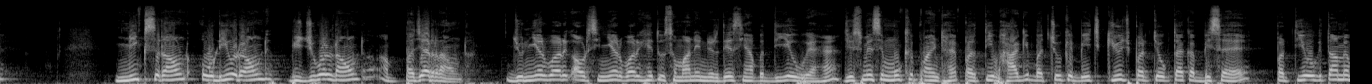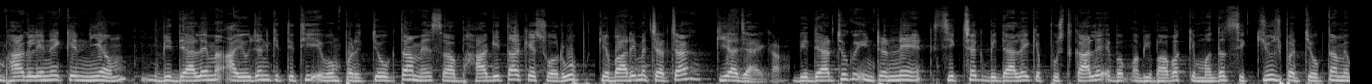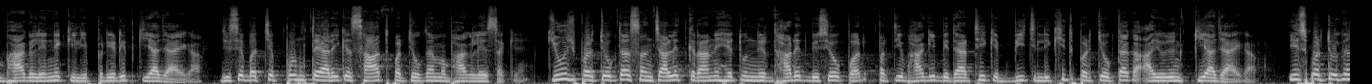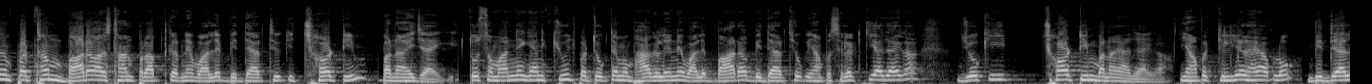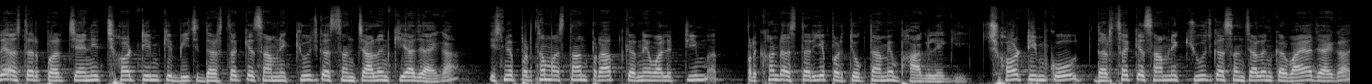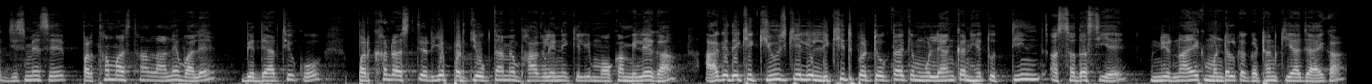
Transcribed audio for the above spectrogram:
Mix round, audio round, visual round, buzzer round. Junior वर्ग और सीनियर वर्ग हेतु सामान्य निर्देश यहाँ पर दिए हुए हैं, जिसमें से मुख्य पॉइंट है प्रतिभागी बच्चों के बीच क्यूज प्रतियोगिता का विषय प्रतियोगिता में भाग लेने के नियम विद्यालय में आयोजन की तिथि एवं प्रतियोगिता में सहभागिता के स्वरूप के बारे में चर्चा किया जाएगा। विद्यार्थियों को इंटरनेट शिक्षक विद्यालय के पुस्तकालय एवं अभिभावक के मदद से क्यूज प्रतियोगिता में भाग लेने के लिए प्रेरित किया जाएगा जिसे बच्चे पूर्ण तैयारी के साथ प्रतियोगिता में भाग ले सके। क्यूज प्रतियोगिता संचालित कराने हेतु निर्धारित विषयों पर प्रतिभागी विद्यार्थी के बीच लिखित प्रतियोगिता का आयोजन किया जाएगा। इस प्रतियोगिता में प्रथम 12 स्थान प्राप्त करने वाले विद्यार्थियों की छह टीम बनाई जाएगी। तो सामान्य ज्ञान क्यूज प्रतियोगिता में भाग लेने वाले 12 विद्यार्थियों को यहाँ पर सिलेक्ट किया जाएगा, जो कि छह टीम बनाया जाएगा। यहाँ पर क्लियर है आप लोग। विद्यालय स्तर पर चयनित छह टीम के बीच दर्शक के सामने क्यूज का संचालन किया जाएगा। इसमें प्रथम स्थान प्राप्त करने वाले टीम प्रखंड स्तरीय प्रतियोगिता में भाग लेगी। छह टीम को दर्शक के सामने क्यूज का संचालन करवाया जाएगा, जिसमें से प्रथम स्थान लाने वाले विद्यार्थियों को प्रखंड स्तरीय प्रतियोगिता में भाग लेने के लिए मौका मिलेगा। आगे देखिए, क्यूज के लिए लिखित प्रतियोगिता के मूल्यांकन हेतु तो तीन सदस्यीय निर्णायक मंडल का गठन किया जाएगा।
